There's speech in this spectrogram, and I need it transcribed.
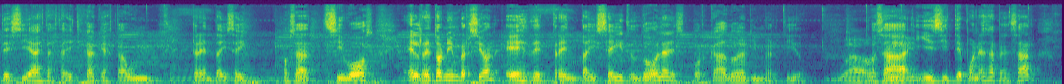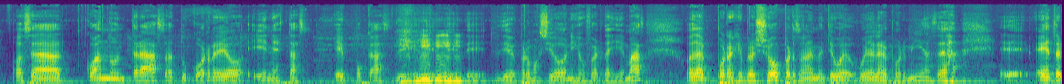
decía esta estadística que hasta un 36, o sea, si vos, el retorno de inversión es de 36 dólares por cada dólar invertido. o sea, y si te pones a pensar, O sea, cuando entras a tu correo en estas épocas de, promociones, ofertas y demás. O sea, por ejemplo, yo personalmente voy, a hablar por mí. O sea, eh, entro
